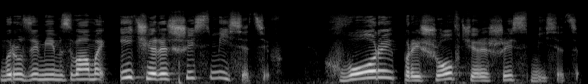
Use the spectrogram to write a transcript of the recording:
ми розуміємо з вами, і через 6 місяців. Хворий прийшов через 6 місяців.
